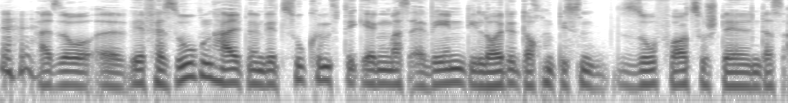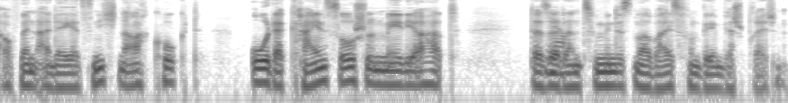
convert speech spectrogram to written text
Also äh, wir versuchen halt, wenn wir zukünftig irgendwas erwähnen, die Leute doch ein bisschen so vorzustellen, dass auch wenn einer jetzt nicht nachguckt oder kein Social Media hat, dass er Ja. dann zumindest mal weiß, von wem wir sprechen.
